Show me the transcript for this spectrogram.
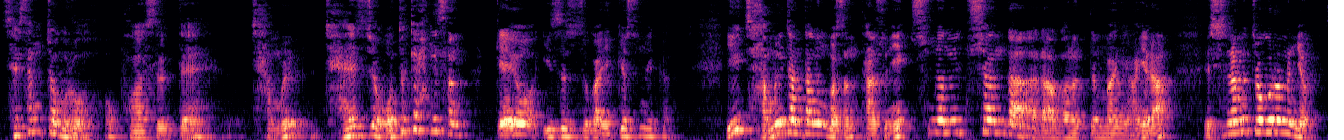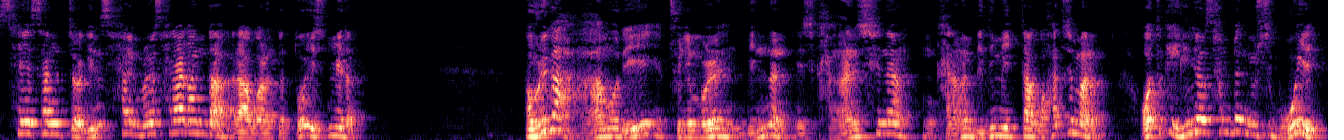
세상적으로 보았을 때 잠을 자야죠. 어떻게 항상 깨어 있을 수가 있겠습니까? 이 잠을 잔다는 것은 단순히 수면을 취한다라고 하는 뜻만이 아니라 신앙적으로는요, 세상적인 삶을 살아간다라고 하는 뜻도 있습니다. 아, 우리가 아무리 주님을 믿는 강한 신앙, 강한 믿음이 있다고 하지만 어떻게 1년 365일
